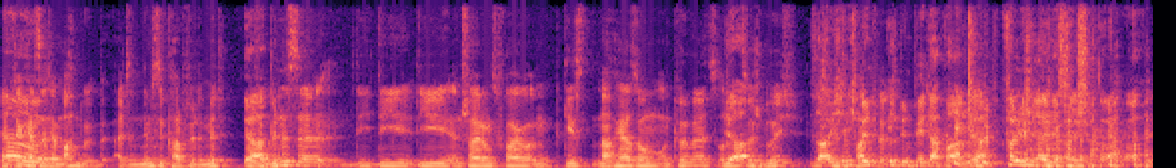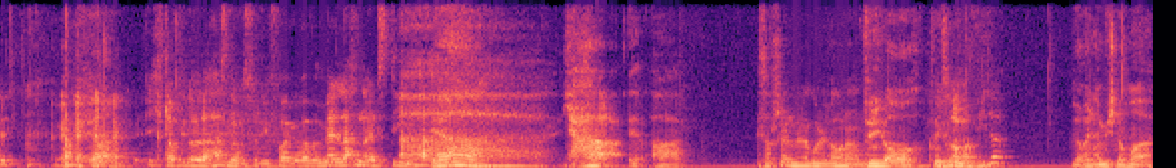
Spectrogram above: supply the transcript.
Ja, Endeffekt kannst du das ja machen. Du- Also nimmst die Panflöte mit, Ja. verbindest du die, die, die Entscheidungsfrage und gehst nach Hersum und pöbelst und Ja. zwischendurch Sag ich, ich du bin, ich bin Peter Pan. Ja, völlig realistisch. Ich glaube, die Leute hassen uns für die Folge, weil wir mehr lachen als die. ja, Ja, äh, aber ist auch schön, wenn wir eine gute Laune haben. finde ich auch. Kommst du nochmal wieder? Wir wollen nämlich nochmal.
